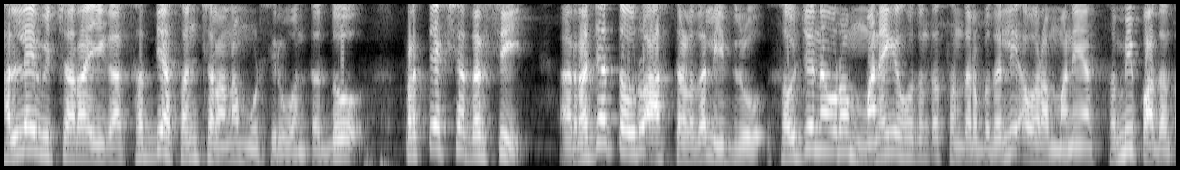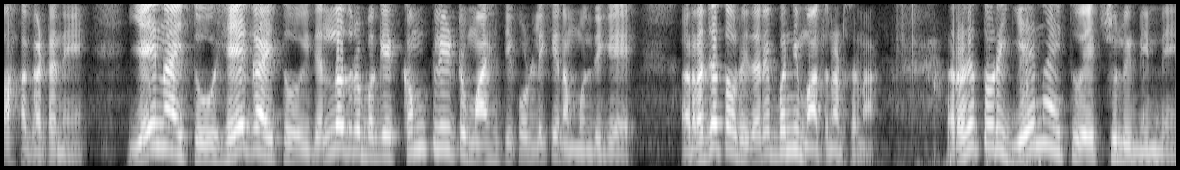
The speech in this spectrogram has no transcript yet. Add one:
ಹಲ್ಲೆ ವಿಚಾರ ಈಗ ಸದ್ಯ ಸಂಚಲನ ಮೂಡಿಸಿರುವಂಥದ್ದು. ಪ್ರತ್ಯಕ್ಷದರ್ಶಿ ರಜತ್ ಅವರು ಆ ಸ್ಥಳದಲ್ಲಿ ಇದ್ರು. ಸೌಜನ್ಯ ಅವರ ಮನೆಗೆ ಹೋದಂತ ಸಂದರ್ಭದಲ್ಲಿ ಅವರ ಮನೆಯ ಸಮೀಪ ಆದಂತಹ ಘಟನೆ. ಏನಾಯ್ತು? ಹೇಗಾಯ್ತು? ಇದೆಲ್ಲದರ ಬಗ್ಗೆ ಕಂಪ್ಲೀಟ್ ಮಾಹಿತಿ ಕೊಡ್ಲಿಕ್ಕೆ ನಮ್ಮೊಂದಿಗೆ ರಜತ್ ಅವರು ಇದ್ದಾರೆ. ಬನ್ನಿ, ಮಾತನಾಡ್ಸೋಣ. ರಜತ್ ಅವರು, ಏನಾಯ್ತು ಆಕ್ಚುಲಿ ನಿನ್ನೆ?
